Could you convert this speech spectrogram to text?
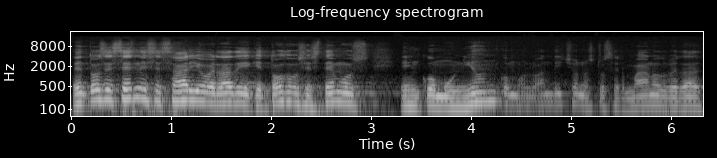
Entonces es necesario, ¿verdad?, de que todos estemos en comunión, como lo han dicho nuestros hermanos, ¿verdad?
